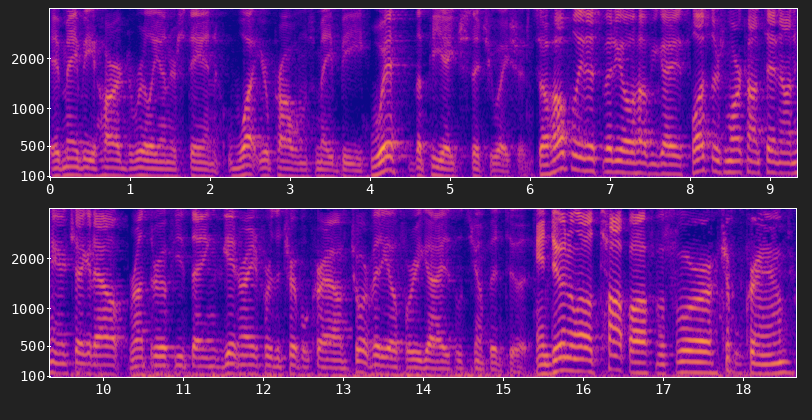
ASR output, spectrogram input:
it may be hard to really understand what your problems may be with the pH situation. So hopefully this video will help you guys. Plus there's more content on here. Check it out. Run through a few things. Getting ready for the Triple Crown. Short video for you guys let's jump into it. And doing a little top off before Triple Crown.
